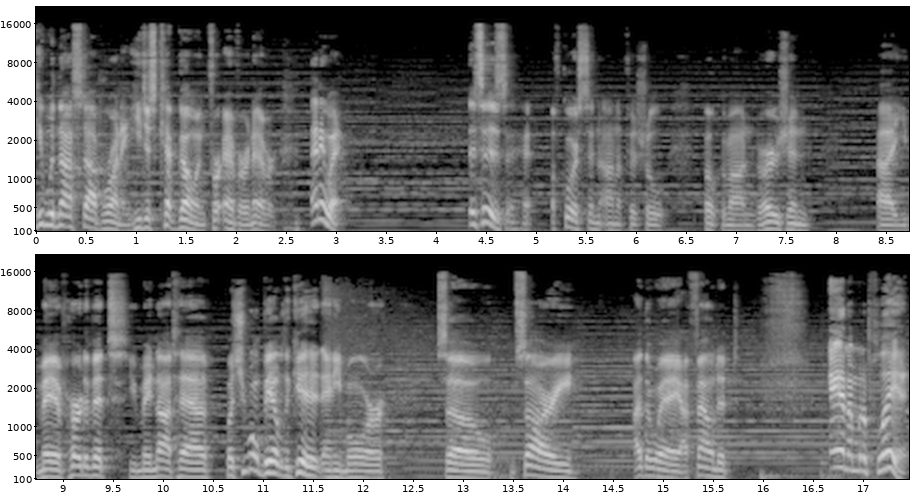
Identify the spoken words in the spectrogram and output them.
He would not stop running. He just kept going forever and ever. Anyway, this is, of course, an unofficial Pokemon version. Uh, you may have heard of it, you may not have, but you won't be able to get it anymore. So, I'm sorry. Either way, I found it, and I'm gonna play it.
